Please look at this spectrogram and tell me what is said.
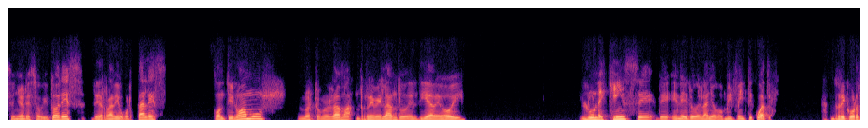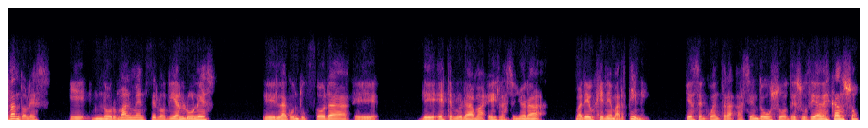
Señores auditores de Radio Portales, continuamos nuestro programa Revelando del día de hoy, lunes 15 de enero del año 2024. Recordándoles que normalmente los días lunes eh, la conductora eh, de este programa es la señora María Eugenia Martini, quien se encuentra haciendo uso de sus días de descanso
